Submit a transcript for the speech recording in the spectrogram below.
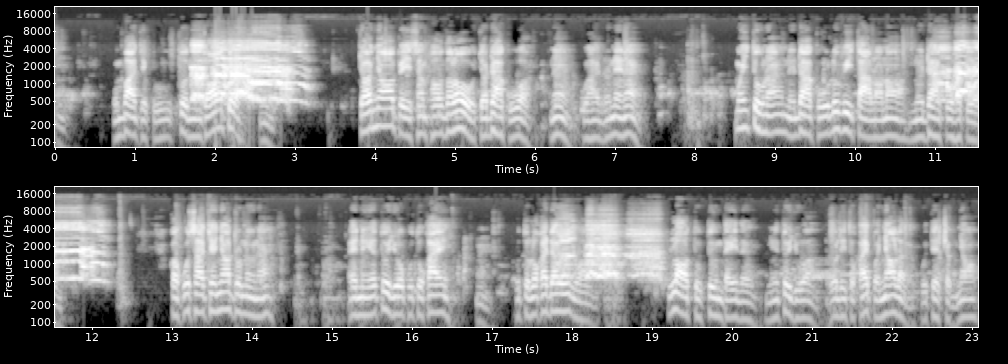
ừ. cũng ba chỉ của tôi nâng gió tôi ừ. cho nhỏ bị sản phẩm đó cho đa à nè của hai đứa này nè. Mấy tu nè nửa đa của lúc vi tà nó nó nửa đa của hạt tiền. Có của sa chơi nhỏ trong nữa nè. Anh này tôi vô của tôi cái của tôi lo cái đâu mà lo tụ tương tây rồi nếu tôi vô. Tôi đi tôi cái bỏ nhau là của tiền chẳng nhau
